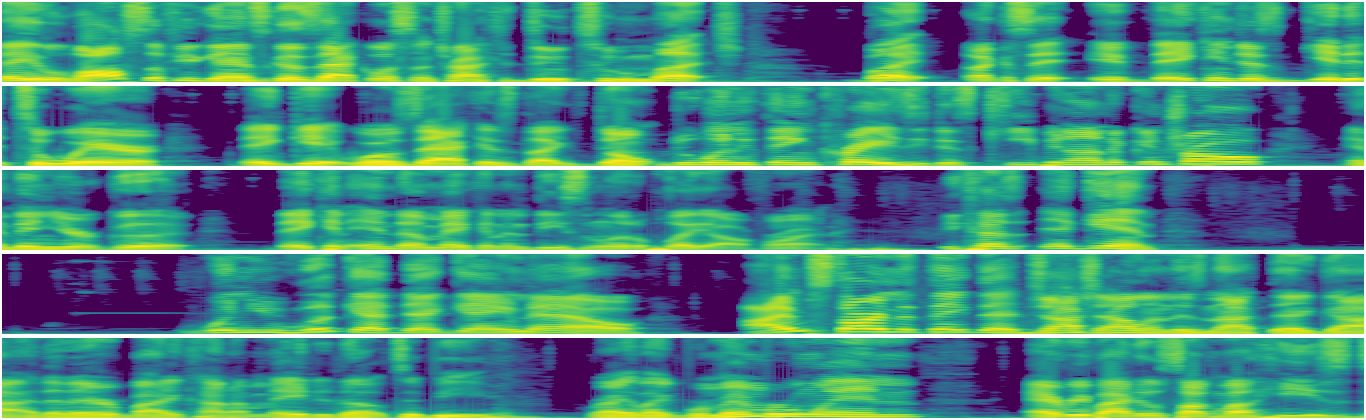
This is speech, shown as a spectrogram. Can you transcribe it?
they lost a few games because Zach Wilson tried to do too much. But like I said, if they can just get it to where they get well, Zach is like, don't do anything crazy, just keep it under control, and then you're good. They can end up making a decent little playoff run. Because again, when you look at that game now, I'm starting to think that Josh Allen is not that guy that everybody kind of made it up to be. right? Like remember when everybody was talking about he's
